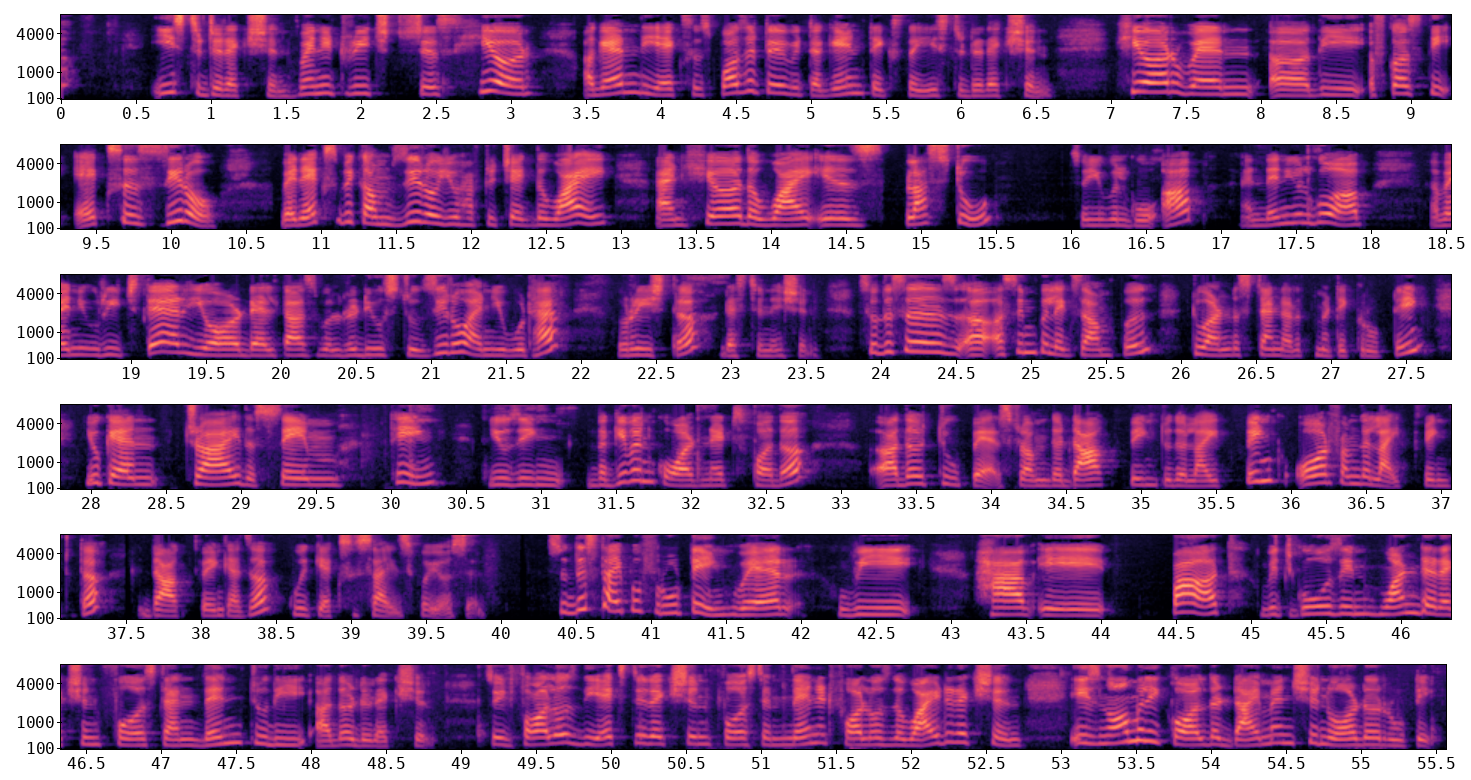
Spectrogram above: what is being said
east direction. When it reaches here, again the x is positive, it again takes the east direction. Here when uh, the, of course the x is 0, when x becomes 0, you have to check the y and here the y is plus 2. So, you will go up and then you will go up. When you reach there, your deltas will reduce to 0 and you would have reached the destination. So, this is uh, a simple example to understand arithmetic routing. You can try the same thing using the given coordinates for the other two pairs from the dark pink to the light pink or from the light pink to the dark pink as a quick exercise for yourself. So this type of routing where we have a path which goes in one direction first and then to the other direction. So it follows the x direction first and then it follows the y direction is normally called the dimension order routing.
